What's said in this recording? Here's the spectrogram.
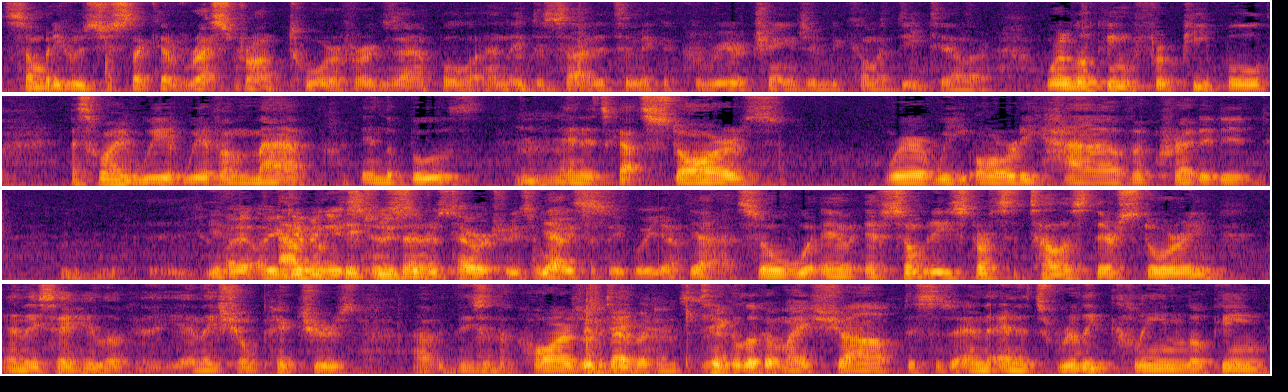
somebody who's just like a restaurateur, for example, and they decided to make a career change and become a detailer. We're looking for people. That's why we we have a map in the booth, Mhm. and it's got stars where we already have accredited. Mhm. You Are, know, are you giving exclusive centers. territories away Yes. to people? Yeah. Yeah, so if, if somebody starts to tell us their story and they say, hey, look, and they show pictures, uh, these are the cars, Just take, evidence, take yeah. a look at my shop, this is, and, and it's really clean looking,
